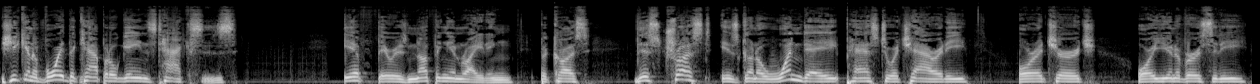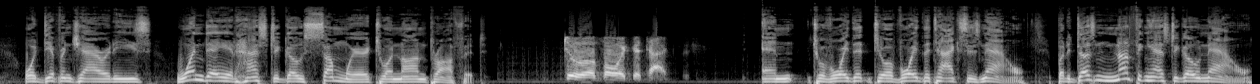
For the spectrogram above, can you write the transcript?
she can avoid the capital gains taxes if there is nothing in writing because this trust is going to one day pass to a charity or a church or a university or different charities. One day it has to go somewhere to a nonprofit To avoid the taxes. and to avoid the, to avoid the taxes now. But it doesn't nothing has to go now.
